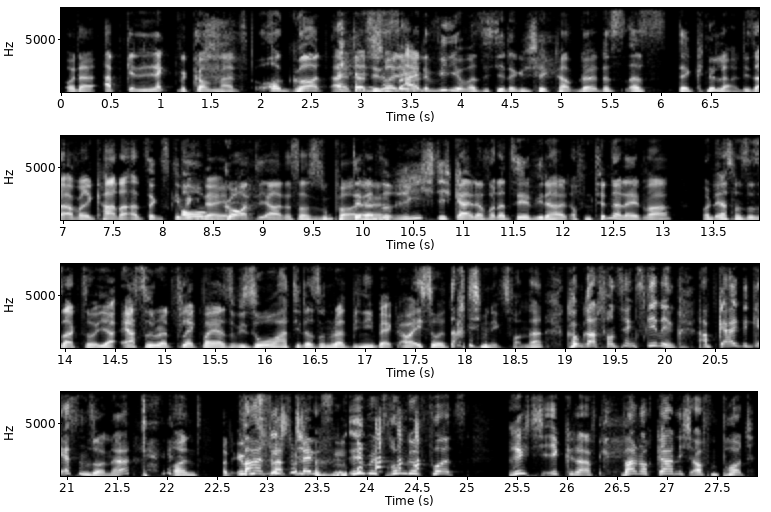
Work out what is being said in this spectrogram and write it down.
Oder abgeleckt bekommen hat. Oh Gott, Alter, dieses eine Video, was ich dir da geschickt habe, ne? Das, ist der Knüller, dieser Amerikaner an Thanksgiving Oh Day. Gott, ja, das war super. Der dann ey. so richtig geil davon erzählt, wie der halt auf einem Tinder-Date war und erstmal so sagt so, ja, erste Red Flag war ja sowieso, hat die da so ein Red Beanie Bag. Aber ich so, dachte ich mir nichts von, ne? Komm grad von Thanksgiving, hab geil gegessen, so, ne? Und, Und übelst war nicht- übelst rumgefurzt, richtig ekelhaft, war noch gar nicht auf dem Pott,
